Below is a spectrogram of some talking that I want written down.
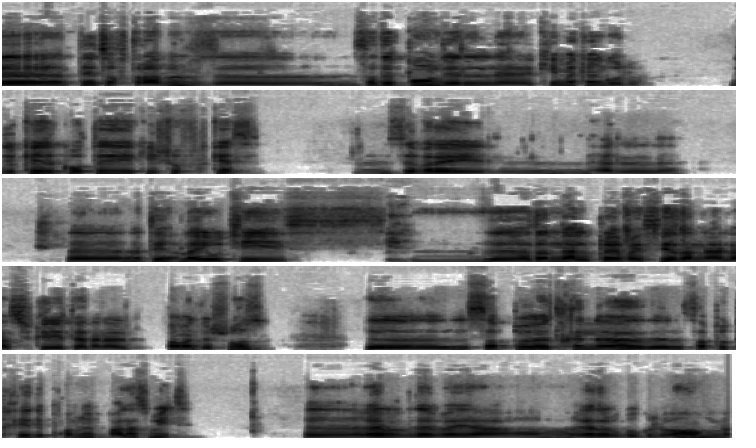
انترنت اوف ترابلز سا ديبون ديال كيما كنقولوا دو كيل كوتي كيشوف الكاس سي فري هاد لاي أو تي هضرنا على البريفايسي هضرنا على السيكوريتي هضرنا على با مال دو شوز سا بو اتر انها سا بو كري دي بروبليم بار لا سويت غير دابا غير جوجل هوم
